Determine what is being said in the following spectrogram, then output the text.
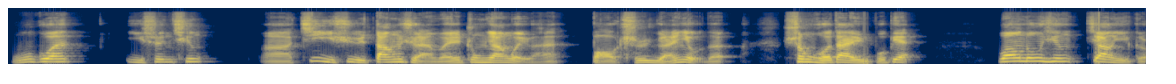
无官一身轻啊，继续当选为中央委员，保持原有的生活待遇不变。汪东兴降一格，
